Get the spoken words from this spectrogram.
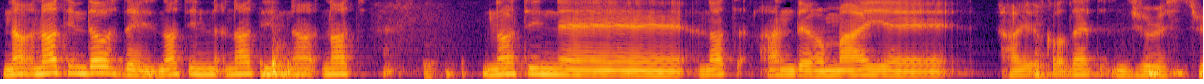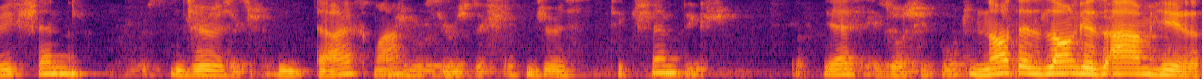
No, not in those days. Not in, not in, not, not, not in, uh, not under my, uh, how you call that, jurisdiction. Juris, Jurisdiction. Jurisdiction. Yes. Not as long as I'm here.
